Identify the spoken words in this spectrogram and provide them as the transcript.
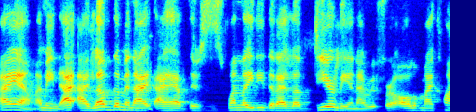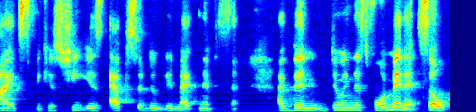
I am. I mean, I, I love them, and I, I have. There's this one lady that I love dearly, and I refer all of my clients because she is absolutely magnificent. I've been doing this for a minute, so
